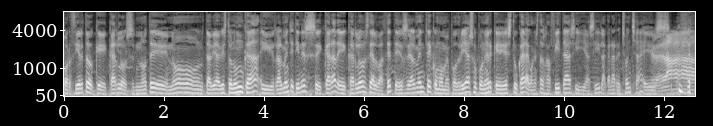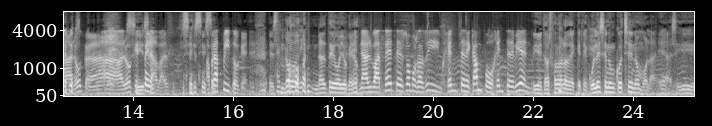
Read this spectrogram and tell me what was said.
Por cierto, que Carlos, no te, no te había visto nunca y realmente tienes eh, cara de Carlos de Albacete. Es realmente como me podría suponer que es tu cara, con estas gafitas y así, la cara rechoncha. Es... Claro, claro. ¿Qué Sí, esperabas? Sí, sí, sí. ¿Habrás pito o qué? Es- no, nada te digo yo que no. En Albacete somos así, gente de campo, gente de bien. Y de todas formas, lo de que te cueles en un coche no mola. ¿eh? Así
